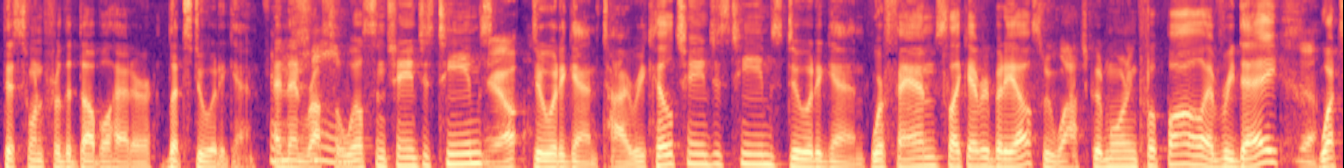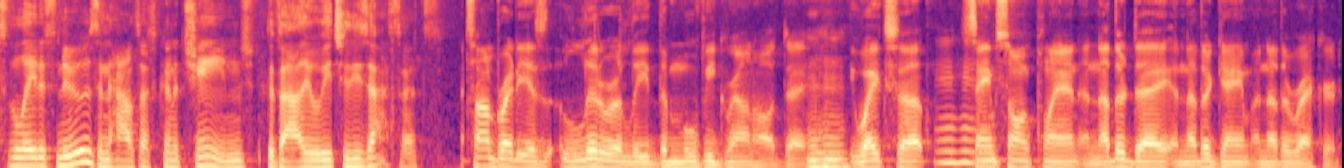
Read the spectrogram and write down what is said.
this one for the doubleheader? Let's do it again." a and then machine. Russell Wilson changes teams. Yep. Do it again. Tyreek Hill changes teams. Do it again. We're fans like everybody else. We watch Good Morning Football every day. Yeah. What's the latest news, and how's that going to change the value of each of these assets? Tom Brady is literally the movie Groundhog Day. He wakes up, same song playing, another day, another game, another record.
